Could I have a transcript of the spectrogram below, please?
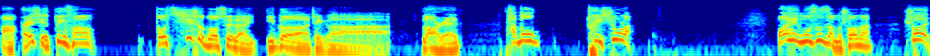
啊，而且对方都七十多岁了，一个这个老人，他都退休了。保险公司怎么说呢？说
